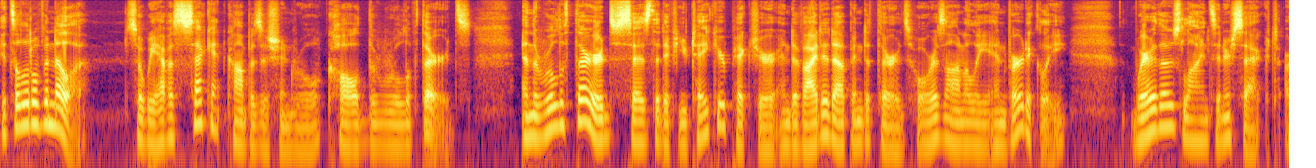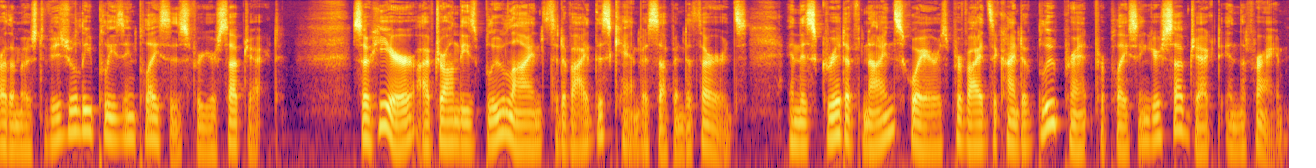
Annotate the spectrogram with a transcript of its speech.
It's a little vanilla, so we have a second composition rule called the rule of thirds. And the rule of thirds says that if you take your picture and divide it up into thirds horizontally and vertically, where those lines intersect are the most visually pleasing places for your subject. So here, I've drawn these blue lines to divide this canvas up into thirds, and this grid of nine squares provides a kind of blueprint for placing your subject in the frame.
